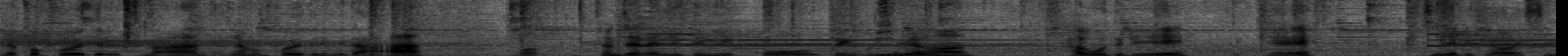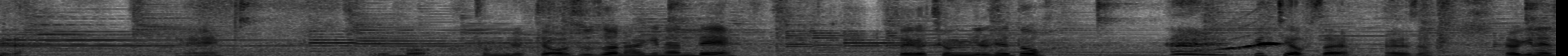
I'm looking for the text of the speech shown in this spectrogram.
몇 번 보여드렸지만 다시 한번 보여드립니다. 뭐 전자레인지 등이 있고 이쪽에 보시면 가구들이 이렇게 진열이 되어 있습니다. 이렇게 뭐 좀 이렇게 어수선하긴 한데 저희가 정리를 해도 끝이 없어요. 그래서 여기는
